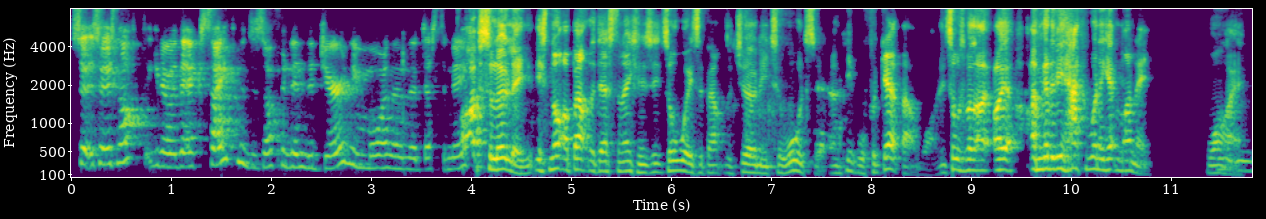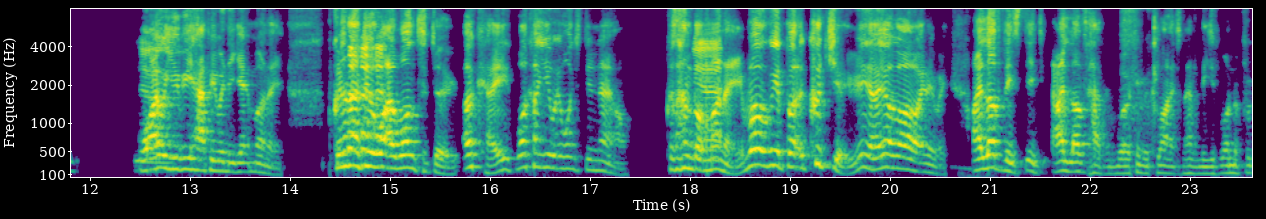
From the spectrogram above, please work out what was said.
So, so it's not, you know, the excitement is often in the journey more than the destination. absolutely. It's not about the destination. It's, it's always about the journey towards it. And people forget that one. It's also about, I, I'm going to be happy when I get money. Why? Mm-hmm. No. Why will you be happy when you get money? Because I do what I want to do. Okay, why can't you do what you want to do now? Because I haven't got yeah. money. Well, yeah, but could you? You know. Well, anyway, I love this. I love having working with clients and having these wonderful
